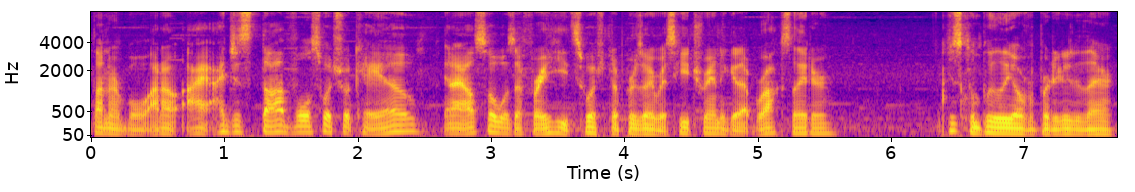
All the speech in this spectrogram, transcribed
Thunderbolt. I don't. I, I just thought Volt Switch would KO, and I also was afraid he'd switch to preserve his Heatran to get up Rocks later. Just completely overpredicted there.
